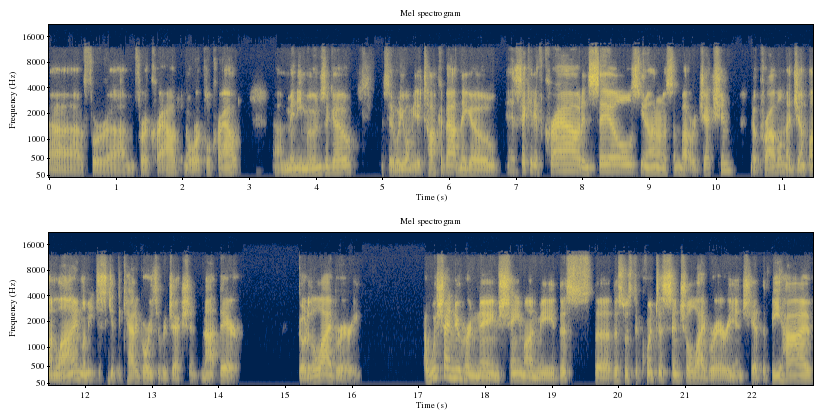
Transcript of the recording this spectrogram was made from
uh, for um, for a crowd, an Oracle crowd, uh, many moons ago. I said, "What do you want me to talk about?" And they go, "Executive crowd and sales." You know, I don't know something about rejection. No problem. I jump online. Let me just get the categories of rejection. Not there. Go to the library I wish I knew her name. Shame on me. This the this was the quintessential librarian. She had the beehive,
